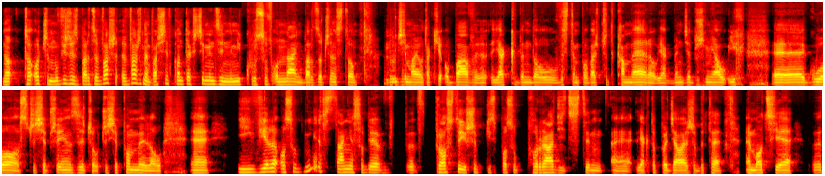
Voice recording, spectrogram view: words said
No to, o czym mówisz, jest bardzo waż, ważne właśnie w kontekście między innymi kursów online. Bardzo często ludzie mają takie obawy, jak będą występować przed kamerą, jak będzie brzmiał ich e, głos, czy się przejęzyczą, czy się pomylą. E, i wiele osób nie jest w stanie sobie w, w prosty i szybki sposób poradzić z tym, e, jak to powiedziałaś, żeby te emocje e,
